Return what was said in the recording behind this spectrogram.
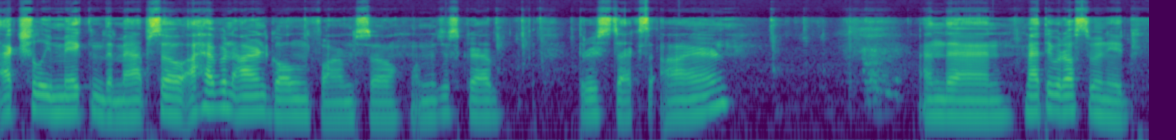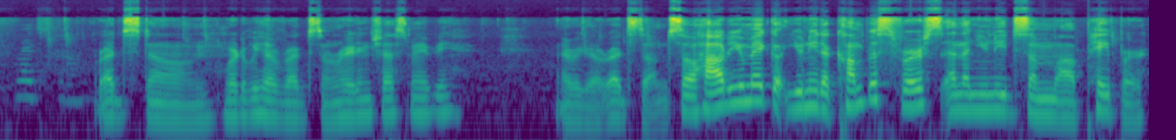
actually making the map. So I have an iron golem farm, so let me just grab three stacks of iron. And then, Matthew, what else do we need? Redstone. Redstone. Where do we have redstone? Raiding chest, maybe? There we go, redstone. So how do you make a, you need a compass first, and then you need some uh, paper.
